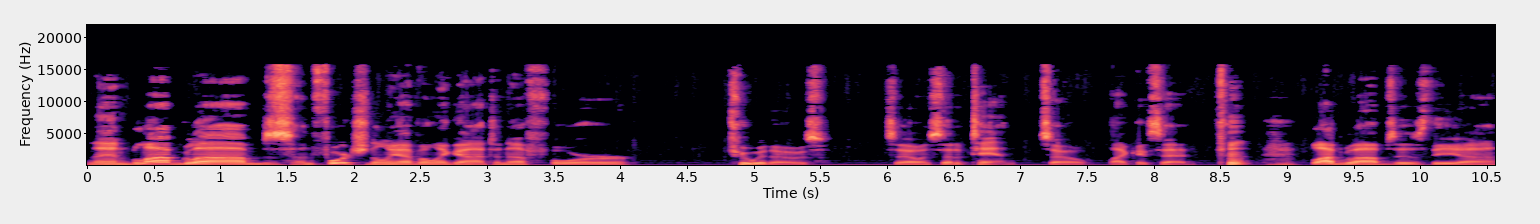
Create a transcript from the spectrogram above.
Then blob globs, unfortunately I've only got enough for two of those. So instead of ten. So like I said, blob globs is the uh,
